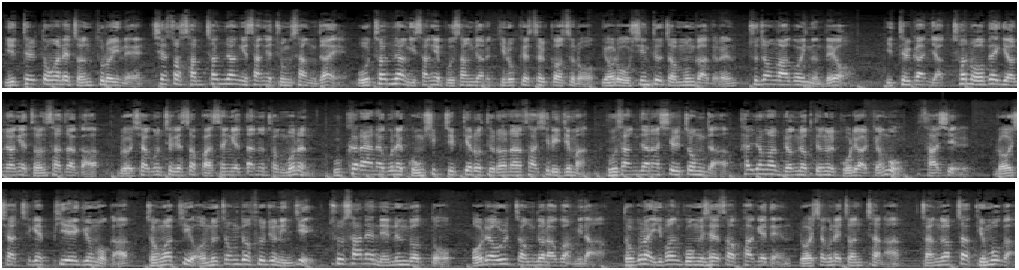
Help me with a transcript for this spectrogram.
이틀 동안의 전투로 인해 최소 3,000명 이상의 중상자에 5,000명 이상의 부상자를 기록했을 것으로 여러 오신트 전문가들은 추정하고 있는데요. 이틀간 약 1,500여 명의 전사자가 러시아군 측에서 발생했다는 정보는 우크라이나군의 공식 집계로 드러난 사실이지만 부상자나 실종자, 탈영한 병력 등을 고려할 경우 사실 러시아 측의 피해 규모가 정확히 어느 정도 수준인지 추산해내는 것도 어려울 정도라고 합니다. 더구나 이번 공세에서 파괴된 러시아군의 전차나 장갑차 규모가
